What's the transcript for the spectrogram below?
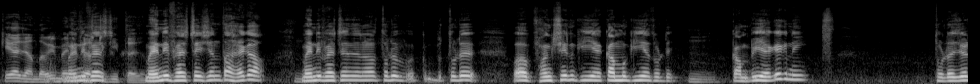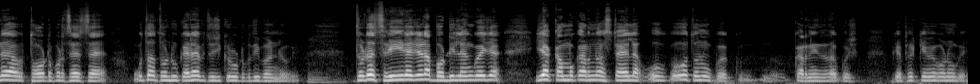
ਕਿਹਾ ਜਾਂਦਾ ਵੀ ਮੈਨੀਫੈਸਟ ਕੀਤਾ ਜਾਂਦਾ। ਮੈਨੀਫੈਸਟੇਸ਼ਨ ਤਾਂ ਹੈਗਾ। ਮੈਨੀਫੈਸਟੇਸ਼ਨ ਦੇ ਨਾਲ ਤੁਹਾਡੇ ਤੁਹਾਡੇ ਫੰਕਸ਼ਨ ਕੀ ਹੈ ਕੰਮ ਕੀ ਹੈ ਤੁਹਾਡੇ? ਕੰਮ ਵੀ ਹੈਗੇ ਕਿ ਨਹੀਂ? ਤੁਹਾਡਾ ਜਿਹੜਾ ਥਾਟ ਪ੍ਰੋਸੈਸ ਹੈ ਉਹ ਤਾਂ ਤੁਹਾਨੂੰ ਕਹਿ ਰਿਹਾ ਵੀ ਤੁਸੀਂ ਕਰੋੜਪਤੀ ਬਣ ਜਾਓਗੇ। ਤੁਹਾਡਾ ਸਰੀਰ ਹੈ ਜਿਹੜਾ ਬਾਡੀ ਲੈਂਗੁਏਜ ਹੈ ਜਾਂ ਕੰਮ ਕਰਨ ਦਾ ਸਟਾਈਲ ਹੈ ਉਹ ਉਹ ਤੁਹਾਨੂੰ ਕ- ਕਰ ਨਹੀਂ ਦਿੰਦਾ ਕੁਝ ਕਿ ਫਿਰ ਕਿਵੇਂ ਬਣੋਗੇ?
